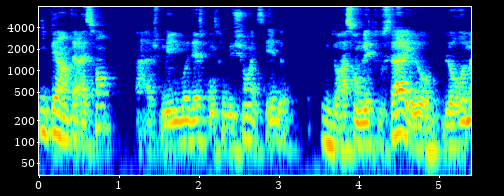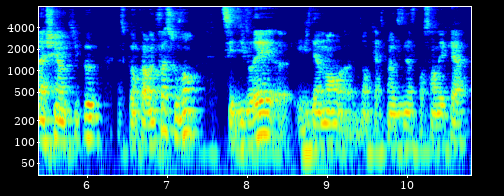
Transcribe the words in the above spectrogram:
hyper intéressants, bah, je mets une modeste contribution à essayer de, de rassembler tout ça et le, le remâcher un petit peu. Parce qu'encore une fois, souvent, c'est livré, euh, évidemment, euh, dans 99% des cas,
